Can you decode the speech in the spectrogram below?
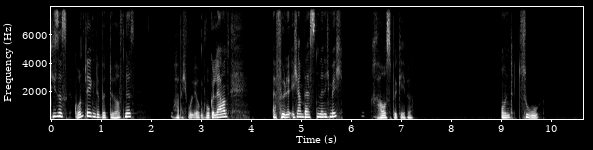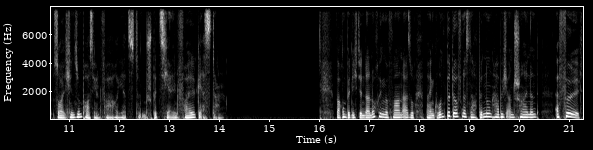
Dieses grundlegende Bedürfnis, habe ich wohl irgendwo gelernt, erfülle ich am besten, wenn ich mich rausbegebe und zu solchen Symposien fahre, jetzt im speziellen Fall gestern. Warum bin ich denn da noch hingefahren? Also mein Grundbedürfnis nach Bindung habe ich anscheinend erfüllt.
